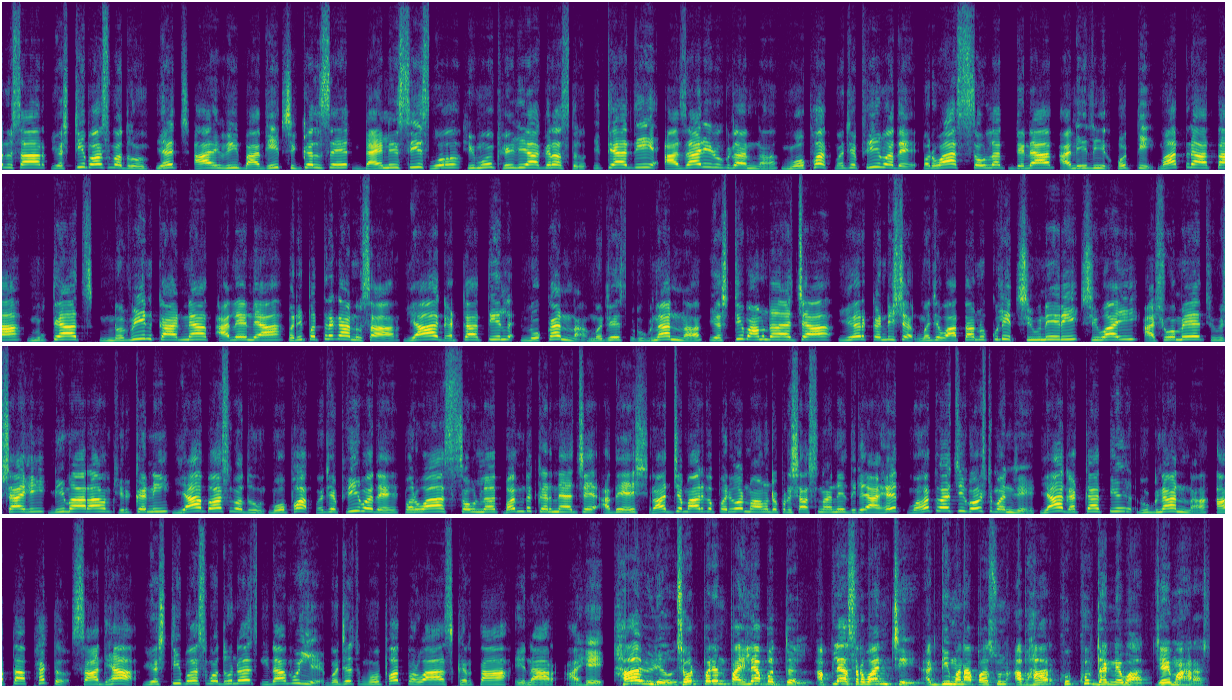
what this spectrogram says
परिपत्रकानुसार एस टी बस मधून एच आय व्ही बाधित सिकलसेल डायलिसिस व हिमोफिलिया ग्रस्त इत्यादी आजारी रुग्णांना मोफत म्हणजे फ्री मध्ये प्रवास सवलत देण्यात आलेली होती. मात्र आता नुकत्याच नवीन काढण्यात आलेल्या परिपत्रकानुसार या घटकातील लोकांना म्हणजे रुग्णांना एस टी महामंडळाच्या एअर कंडिशन म्हणजे वातानुकूलित शिवनेरी शिवाई अश्वमेध शिवशाही निमाराम हिरकणी या बस मधून मोफत म्हणजे फ्री मध्ये प्रवास सवलत बंद कर करण्याचे आदेश राज्य मार्ग परिवहन महामंडळ प्रशासनाने दिले आहेत. महत्वाची गोष्ट म्हणजे या घटकातील रुग्णांना आता फक्त साध्या एस टी बस मधूनच इनामूल्य म्हणजेच मोफत प्रवास करता येणार आहे. हा व्हिडिओ शेवटपर्यंत पाहिल्याबद्दल आपल्या सर्वांचे अगदी मनापासून आभार. खूप खूप धन्यवाद. जय महाराष्ट्र.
